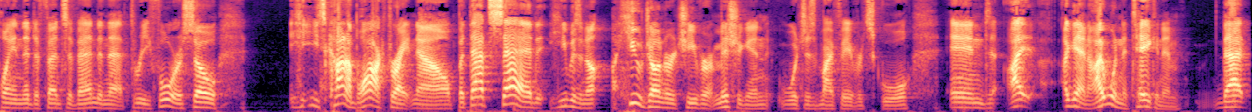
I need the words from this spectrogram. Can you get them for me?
playing the defensive end in that 3 4. So he's kind of blocked right now. But that said, he was an, a huge underachiever at Michigan, which is my favorite school. And I, again, I wouldn't have taken him. That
